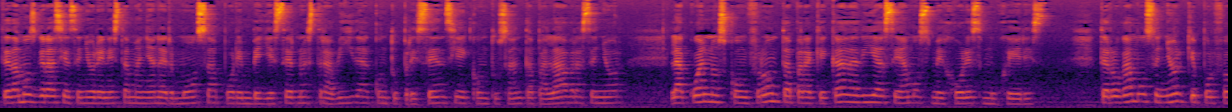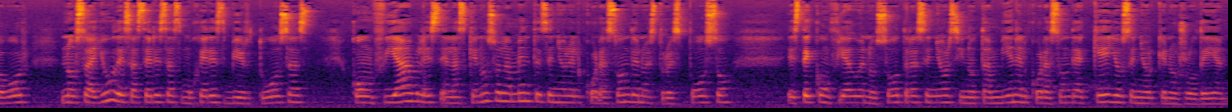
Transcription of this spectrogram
te damos gracias, Señor, en esta mañana hermosa por embellecer nuestra vida con tu presencia y con tu santa palabra, Señor, la cual nos confronta para que cada día seamos mejores mujeres. Te rogamos, Señor, que por favor nos ayudes a ser esas mujeres virtuosas, confiables, en las que no solamente, Señor, el corazón de nuestro esposo esté confiado en nosotras, Señor, sino también el corazón de aquellos, Señor, que nos rodean.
